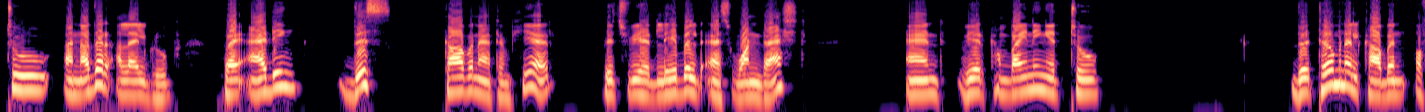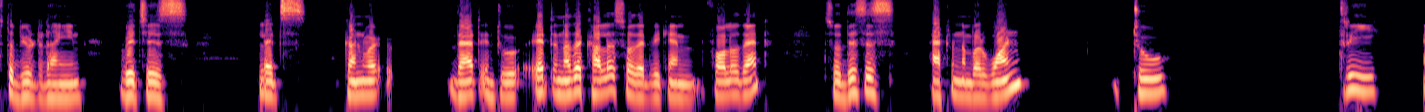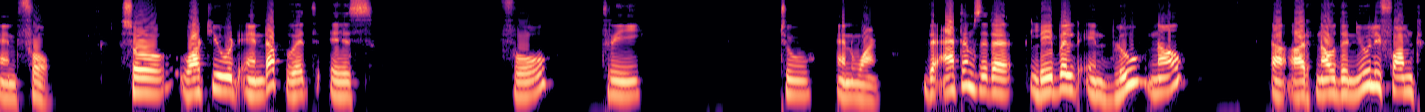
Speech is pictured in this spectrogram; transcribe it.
to another allyl group by adding this carbon atom here, which we had labeled as 1 dashed and we are combining it to the terminal carbon of the butadiene, which is let us convert that into yet another color. So, that we can follow that. So, this is atom number 1, 2, 3 and 4. So, what you would end up with is 4, 3, 2 and 1. The atoms that are labeled in blue now uh, are now the newly formed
